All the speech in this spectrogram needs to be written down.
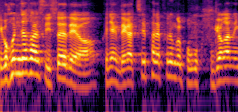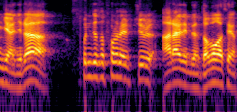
이거 혼자서 할 수 있어야 돼요. 그냥 내가 칠판에 푸는 걸 보고 구경하는 게 아니라 혼자서 풀어낼 줄 알아야 됩니다. 넘어가세요.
